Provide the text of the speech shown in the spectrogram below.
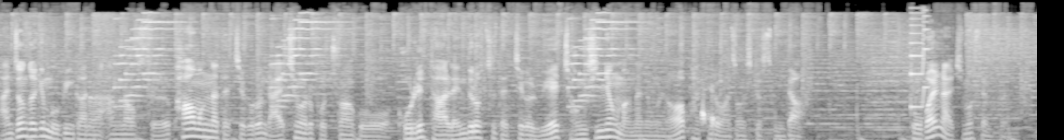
안정적인 무빙 가능한 악라우스, 파워망나 대책으로 날침어를 보충하고 고릴타, 랜드로스 대책을 위해 정신력 망나뇽을 넣어 파티를 완성시켰습니다. 도발 날치모 샘플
